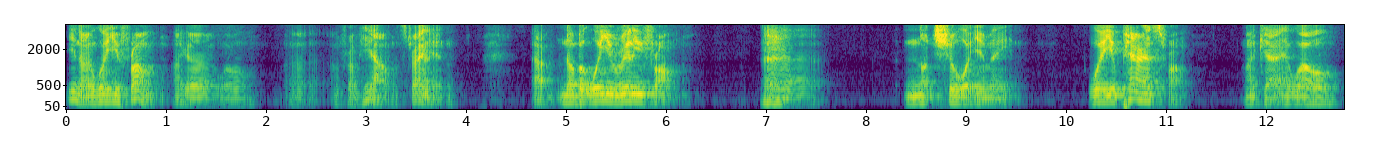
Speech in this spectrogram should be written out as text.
You know, where you from? I go, well, uh, I'm from here, I'm Australian. Uh, no, but where you really from? Uh, not sure what you mean. Where your parents from? Okay, well,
